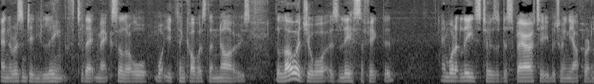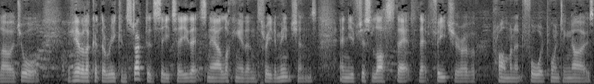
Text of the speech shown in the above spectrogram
and there isn't any length to that maxilla or what you'd think of as the nose. The lower jaw is less affected, and what it leads to is a disparity between the upper and lower jaw. If you have a look at the reconstructed CT, that's now looking at it in three dimensions, and you've just lost that, that feature of a prominent forward pointing nose,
